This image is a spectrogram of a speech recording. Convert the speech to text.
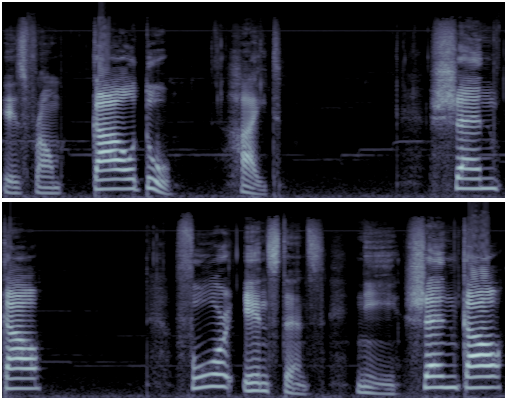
is from 高度 height. 身高。For instance, 你身高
